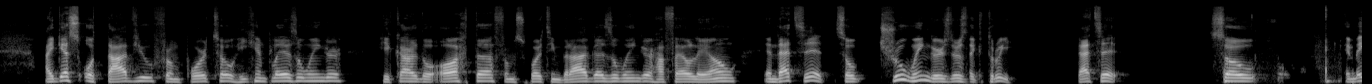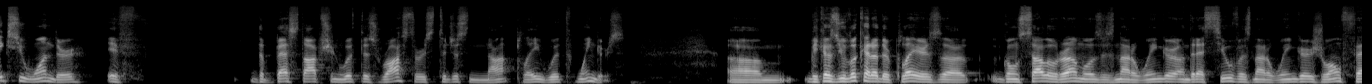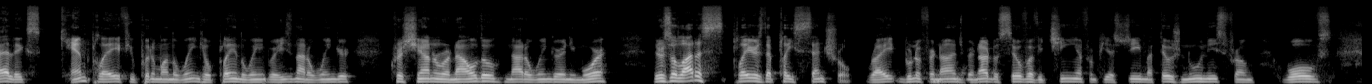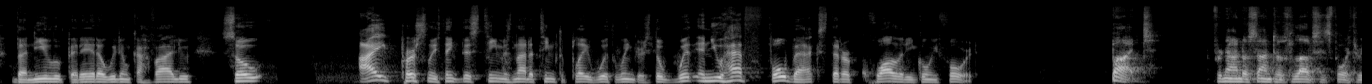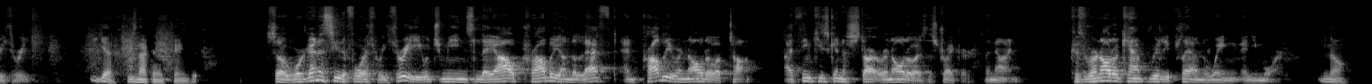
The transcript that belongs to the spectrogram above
I guess Otavio from Porto, he can play as a winger. Ricardo Horta from Sporting Braga as a winger. Rafael Leão. and that's it. So true wingers, there's like three. That's it. So it makes you wonder if the best option with this roster is to just not play with wingers. Um, because you look at other players, uh, Gonzalo Ramos is not a winger. Andres Silva is not a winger. João Felix can play if you put him on the wing. He'll play in the wing, but he's not a winger. Cristiano Ronaldo, not a winger anymore. There's a lot of players that play central, right? Bruno Fernandes, mm-hmm. Bernardo Silva, Vitinha from PSG, Mateus Nunes from Wolves, Danilo Pereira, William Carvalho. So I personally think this team is not a team to play with wingers. The with and you have fullbacks that are quality going forward. But Fernando Santos loves his 4-3-3. Yeah, he's not going to change it. So we're going to see the 4-3-3, which means Leao probably on the left and probably Ronaldo up top. I think he's going to start Ronaldo as the striker, the nine, because Ronaldo can't really play on the wing anymore. No.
